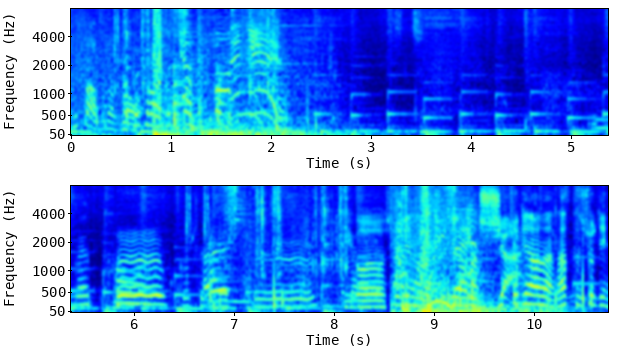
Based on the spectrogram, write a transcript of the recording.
패스 아무나 봐. 패스 봐. 매트 매트. 이거 쇼딘 하나 쇼딘 하나 샷. 쇼딘 하나 라스트 쇼딘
